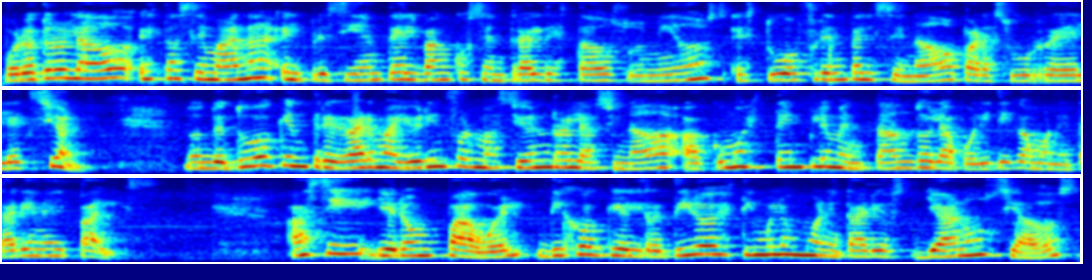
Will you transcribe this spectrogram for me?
Por otro lado, esta semana el presidente del Banco Central de Estados Unidos estuvo frente al Senado para su reelección, donde tuvo que entregar mayor información relacionada a cómo está implementando la política monetaria en el país. Así, Jerome Powell dijo que el retiro de estímulos monetarios ya anunciados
